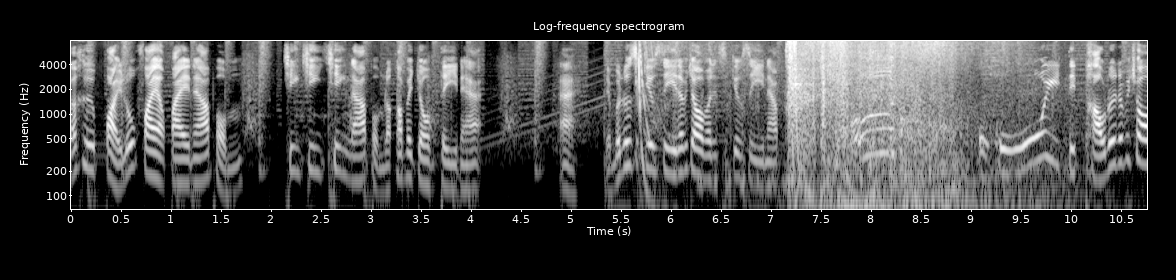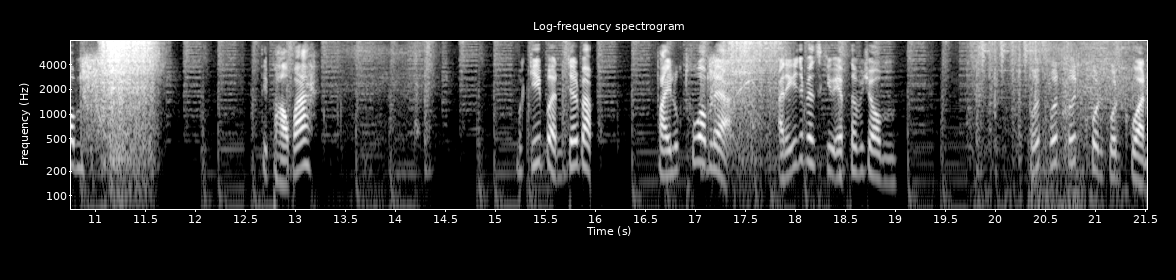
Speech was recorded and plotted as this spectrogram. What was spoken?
ก็คือปล่อยลูกไฟออกไปนะครับผมชิงชิงชิงนะครับผมแล้วก็ไปโจมตีนะฮะอะเดี๋ยวมาดูสกิล C ท่านผู้ชมมาดูสกิล C นะครับโอ้โหติดเผาด้วยท่านผู้ชม ติดเผาปะเมื่อกี้เหมือนจะแบบไฟลุกท่วมเลยอะ อันนี้ก็จะเป็นสกิล F ท่านผู้ชมปึ๊ดปึ๊ดปึ๊ดควรควรควร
